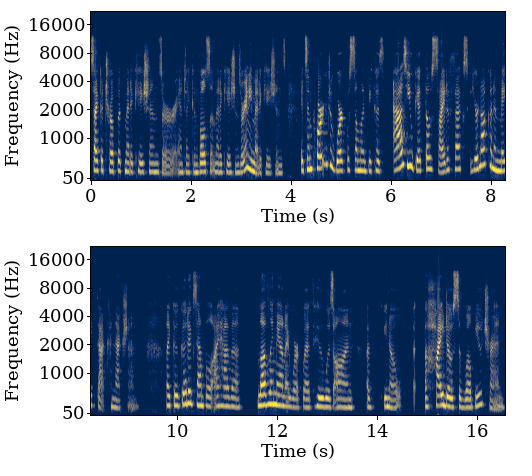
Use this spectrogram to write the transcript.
psychotropic medications or anticonvulsant medications or any medications it's important to work with someone because as you get those side effects you're not going to make that connection like a good example i have a lovely man i work with who was on a you know a high dose of wellbutrin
